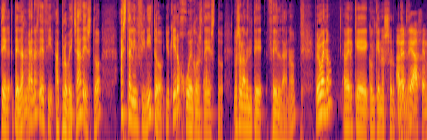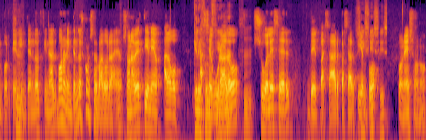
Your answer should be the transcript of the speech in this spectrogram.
te, dan ganas de decir, aprovechad esto hasta el infinito. Yo quiero juegos de esto, no solamente Zelda, ¿no? Pero bueno, a ver qué, con qué nos sorprende. A ver qué hacen, porque hmm. Nintendo al final. Bueno, Nintendo es conservadora, ¿eh? O sea, una vez tiene algo que le asegurado, hmm. suele ser de pasar, pasar tiempo con eso, ¿no?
